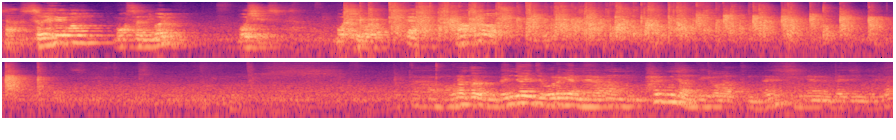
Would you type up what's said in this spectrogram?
자 서혜원 목사님을 모시겠습니다. 모시고 네, 박수. 아, 오늘도 몇 년인지 모르겠네요. 한 8, 9년 된 것 같은데, 2년을 맺은 지가.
